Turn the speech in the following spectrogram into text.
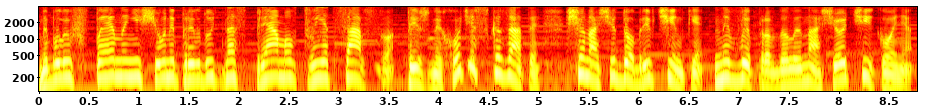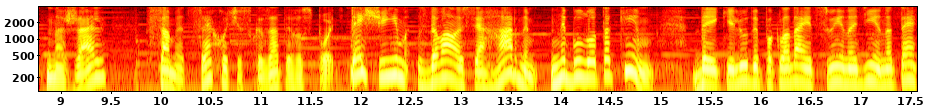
Ми були впевнені, що вони приведуть нас прямо в Твоє царство. Ти ж не хочеш сказати, що наші добрі вчинки не виправдали наші очікування? На жаль. Саме це хоче сказати Господь. Те, що їм здавалося гарним, не було таким. Деякі люди покладають свої надії на те,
